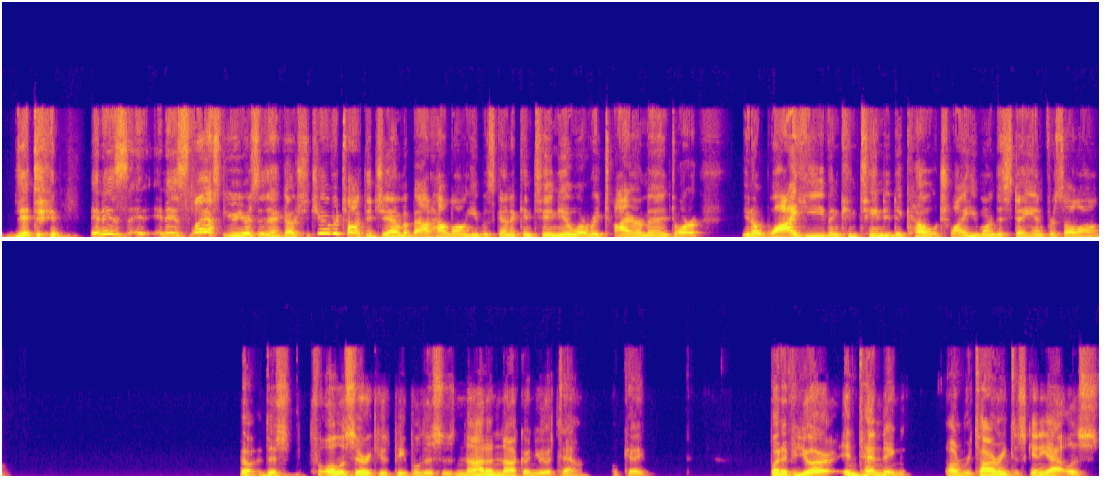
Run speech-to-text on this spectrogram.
in his in his last few years as head coach, did you ever talk to Jim about how long he was going to continue, or retirement, or you know why he even continued to coach, why he wanted to stay in for so long? No, this for all the Syracuse people, this is not a knock on your town, okay? But if you're intending on retiring to Skaneateles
